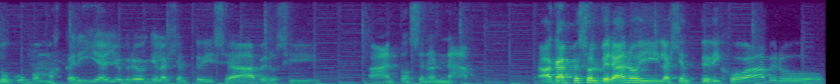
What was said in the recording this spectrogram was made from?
no ocupan mascarilla, yo creo que la gente dice, ah, pero si, ah, entonces no es nada. Acá empezó el verano y la gente dijo, ah, pero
